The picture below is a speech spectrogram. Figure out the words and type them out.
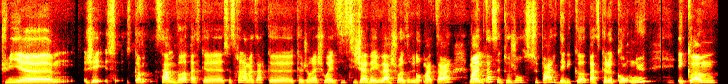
Puis, euh, j'ai, comme ça me va parce que ce serait la matière que, que j'aurais choisie si j'avais eu à choisir une autre matière. Mais en même temps, c'est toujours super délicat parce que le contenu est comme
